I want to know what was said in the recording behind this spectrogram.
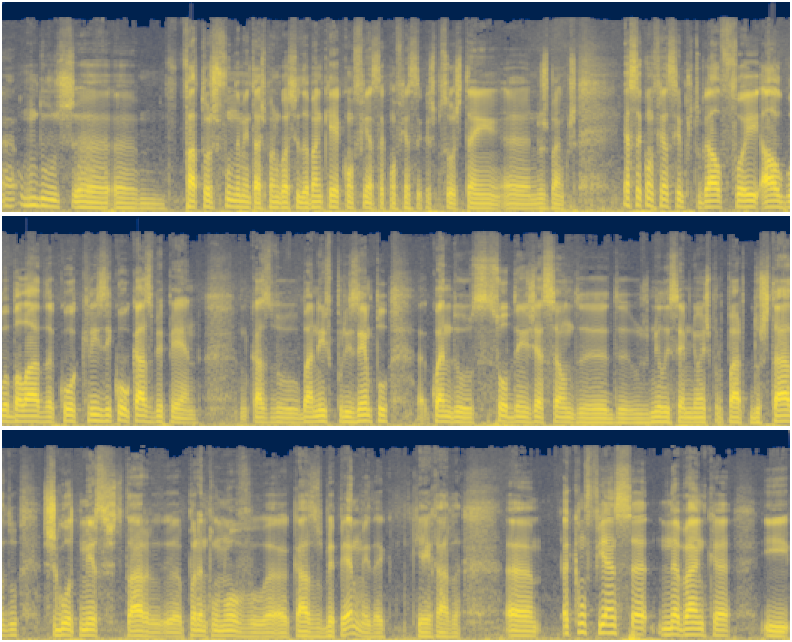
Ah, um dos uh, uh, fatores fundamentais para o negócio da banca é a confiança, a confiança que as pessoas têm uh, nos bancos. Essa confiança em Portugal foi algo abalada com a crise e com o caso BPN. No caso do Banif, por exemplo, quando se soube da injeção de, de uns 1.100 milhões por parte do Estado, chegou a temer-se estar perante um novo caso BPN, uma ideia que é errada a confiança na banca, e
